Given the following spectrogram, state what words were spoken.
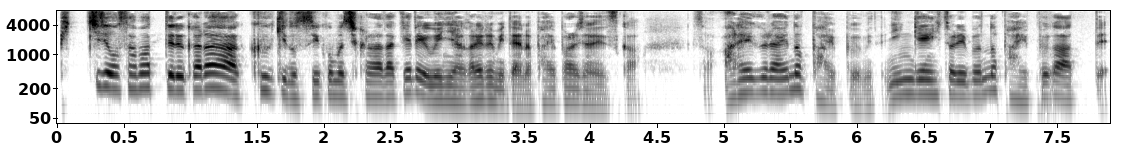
ぴっちり収まってるから空気の吸い込む力だけで上に上がれるみたいなパイプあるじゃないですか。そう、あれぐらいのパイプみたいな。人間一人分のパイプがあって、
